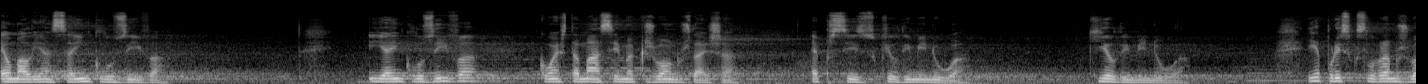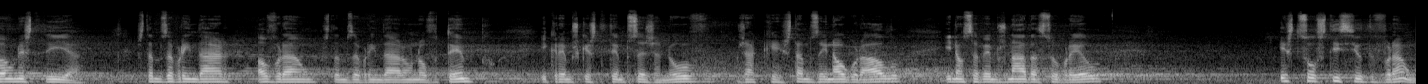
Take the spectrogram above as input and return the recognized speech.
é uma aliança inclusiva. E é inclusiva com esta máxima que João nos deixa: é preciso que eu diminua, que eu diminua. E é por isso que celebramos João neste dia. Estamos a brindar ao verão, estamos a brindar a um novo tempo e queremos que este tempo seja novo, já que estamos a inaugurá-lo e não sabemos nada sobre ele. Este solstício de verão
